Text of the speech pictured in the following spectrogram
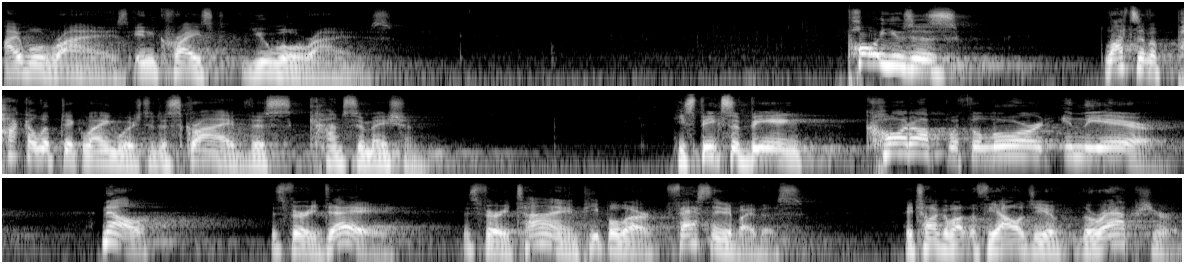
I will rise, in Christ you will rise. Paul uses lots of apocalyptic language to describe this consummation. He speaks of being caught up with the Lord in the air. Now, this very day, this very time, people are fascinated by this. They talk about the theology of the rapture,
